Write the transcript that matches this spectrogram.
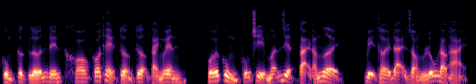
cùng cực lớn đến khó có thể tưởng tượng tài nguyên, cuối cùng cũng chỉ mẫn diệt tại đám người, bị thời đại dòng lũ đào thải.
